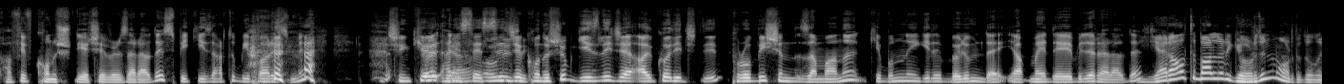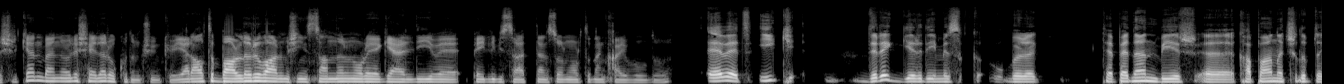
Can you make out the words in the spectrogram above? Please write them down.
hafif konuş diye çeviririz herhalde. Speak easy artık bir bar ismi. Çünkü evet hani ya, sessizce konuşup gizlice alkol içtiğin prohibition zamanı ki bununla ilgili bölüm de yapmaya değebilir herhalde. Yeraltı barları gördün mü orada dolaşırken? Ben öyle şeyler okudum çünkü. Yeraltı barları varmış insanların oraya geldiği ve belli bir saatten sonra ortadan kaybolduğu. Evet ilk direkt girdiğimiz böyle tepeden bir e, kapağın açılıp da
